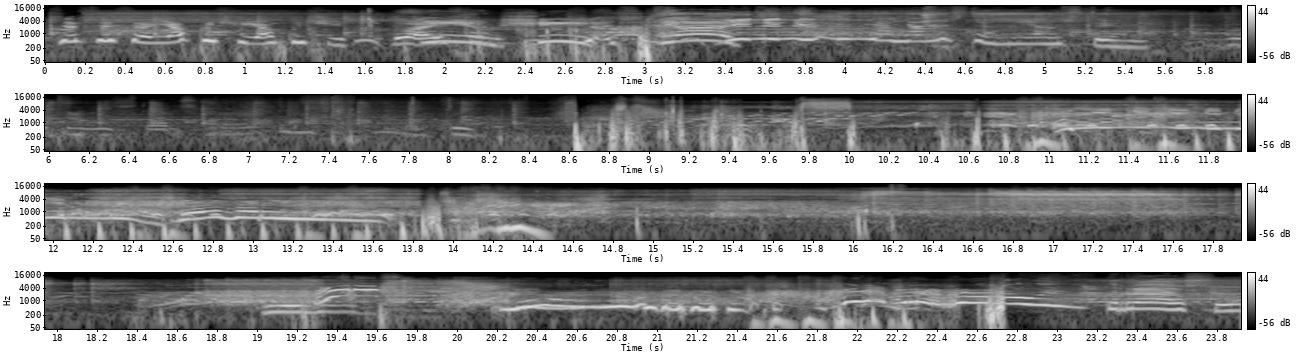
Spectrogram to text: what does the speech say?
Все, все, все, я включу, я включу. Сім, шість, п'ять. ні, ні, ні, я не встигну, я не встигну. О, ні, ні, ні, ні, ні, ні. Я зараз... Кресо.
